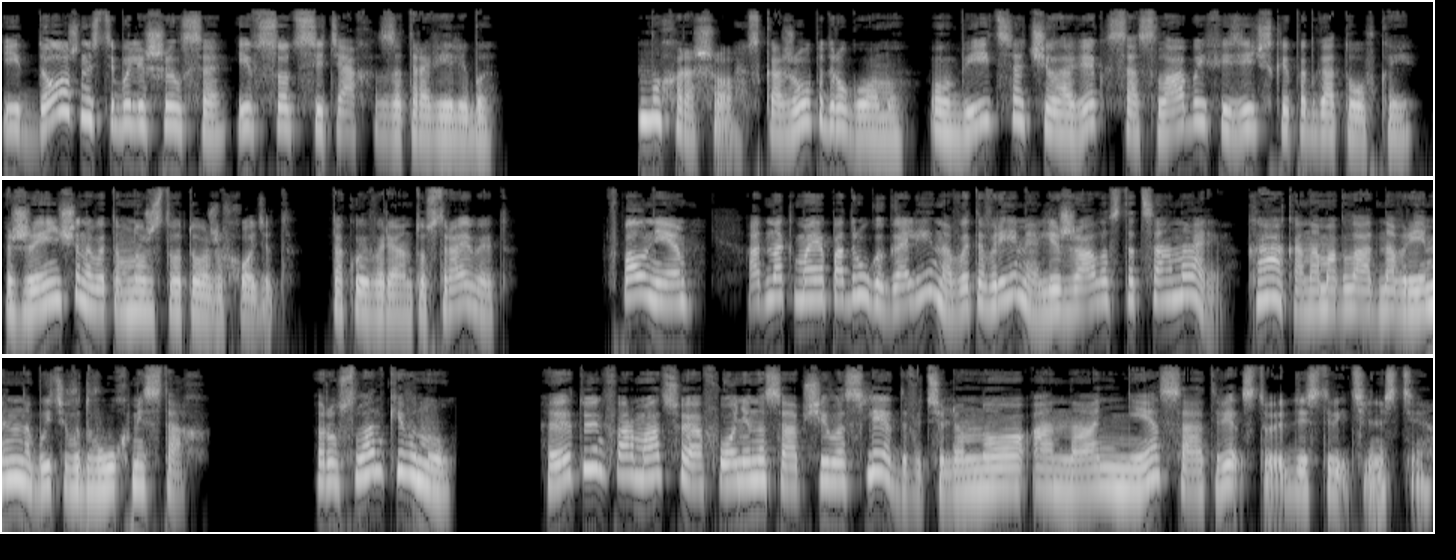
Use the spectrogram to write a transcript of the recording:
И должности бы лишился, и в соцсетях затравили бы. Ну хорошо, скажу по-другому. Убийца – человек со слабой физической подготовкой. Женщины в это множество тоже входят. Такой вариант устраивает? Вполне. Однако моя подруга Галина в это время лежала в стационаре. Как она могла одновременно быть в двух местах? Руслан кивнул. Эту информацию Афонина сообщила следователю, но она не соответствует действительности.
